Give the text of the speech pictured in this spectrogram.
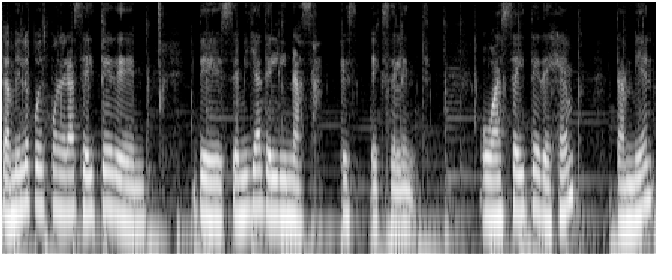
También le puedes poner aceite de, semilla de linaza. Es excelente. O aceite de hemp. También,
